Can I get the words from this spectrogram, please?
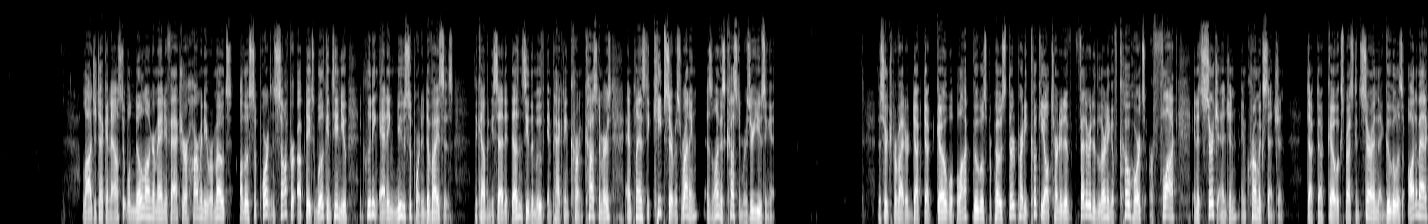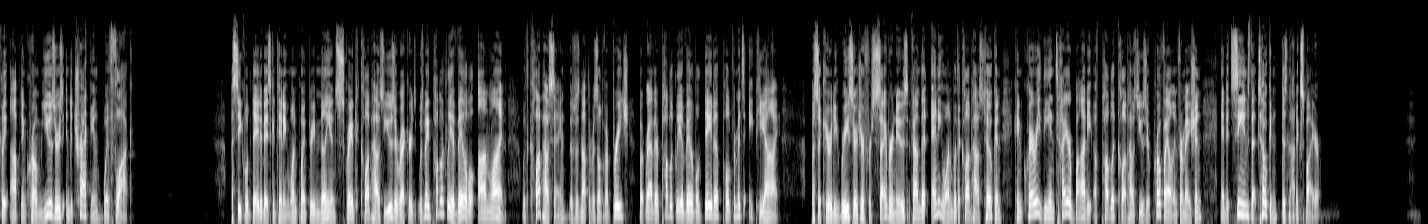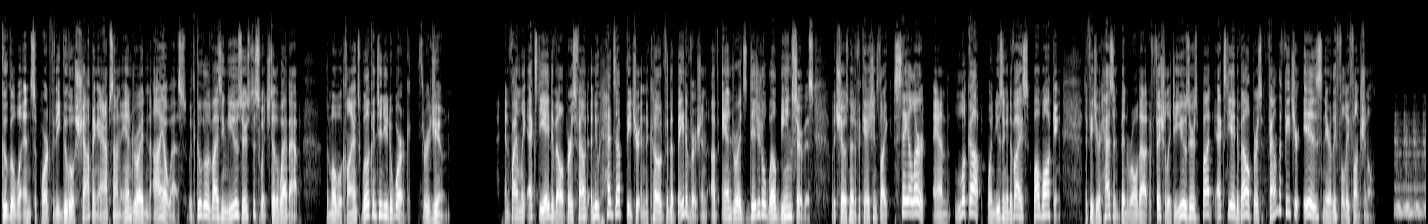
Logitech announced it will no longer manufacture Harmony remotes, although support and software updates will continue, including adding new supported devices. The company said it doesn't see the move impacting current customers and plans to keep service running as long as customers are using it. The search provider DuckDuckGo will block Google's proposed third-party cookie alternative, Federated Learning of Cohorts, or FLoC, in its search engine and Chrome extension. DuckDuckGo expressed concern that Google is automatically opting Chrome users into tracking with FLoC. A SQL database containing 1.3 million scraped Clubhouse user records was made publicly available online, with Clubhouse saying this was not the result of a breach, but rather publicly available data pulled from its API. A security researcher for Cybernews found that anyone with a Clubhouse token can query the entire body of public Clubhouse user profile information, and it seems that token does not expire. Google will end support for the Google Shopping apps on Android and iOS, with Google advising users to switch to the web app. The mobile clients will continue to work through June. And finally, XDA developers found a new heads up feature in the code for the beta version of Android's digital well-being service, which shows notifications like stay alert and look up when using a device while walking. The feature hasn't been rolled out officially to users, but XDA developers found the feature is nearly fully functional.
